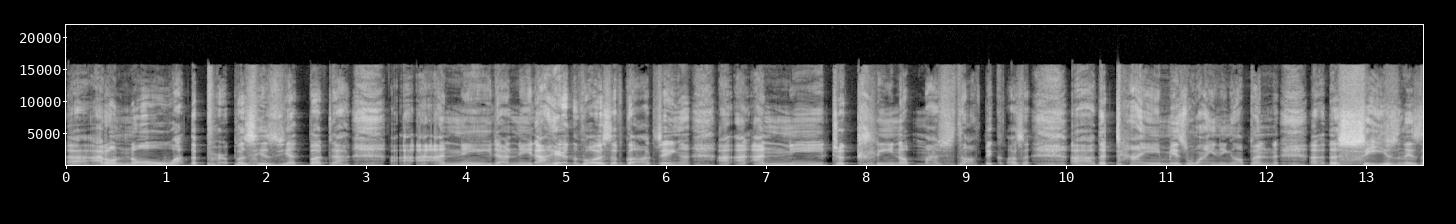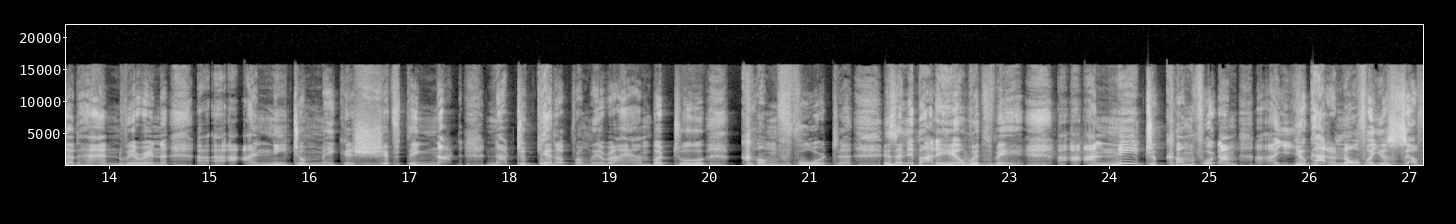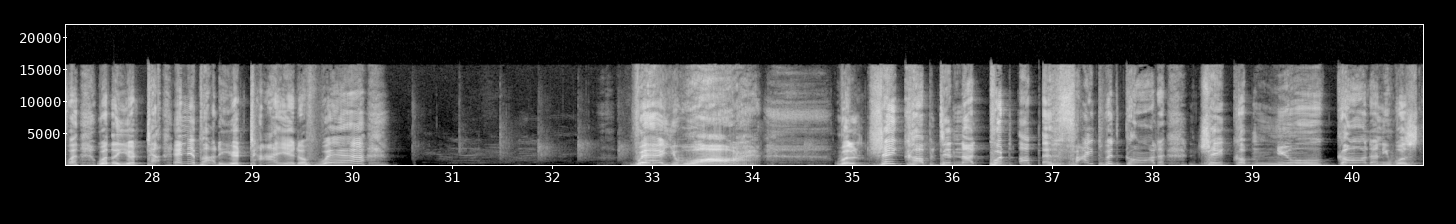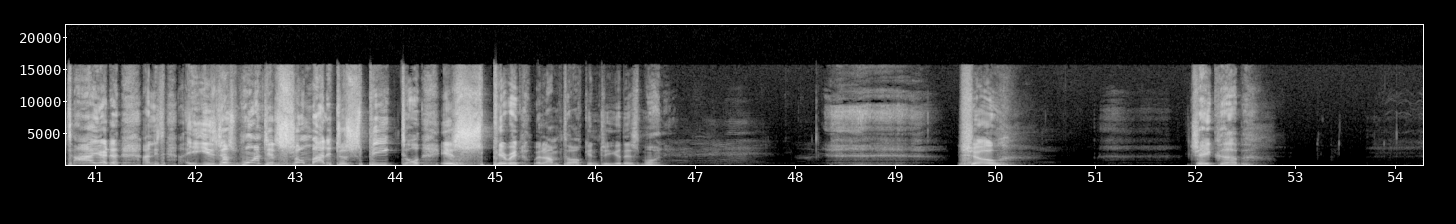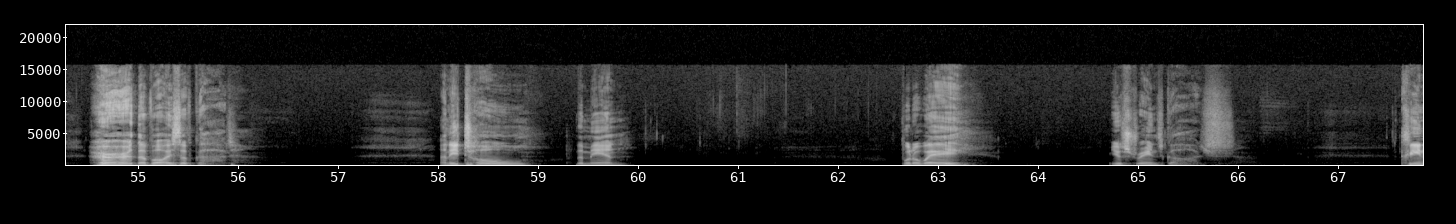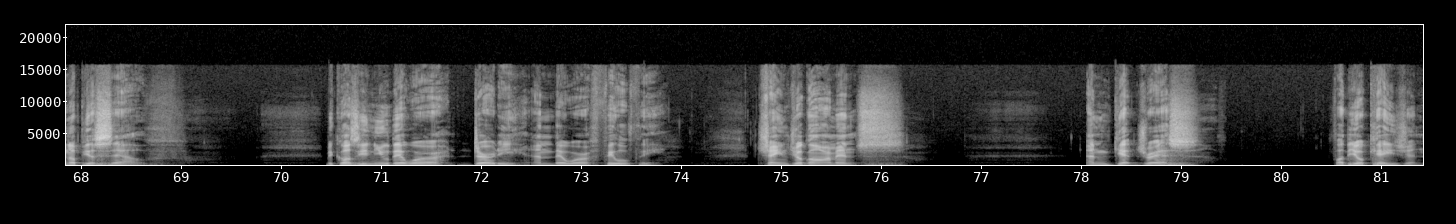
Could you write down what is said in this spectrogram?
Uh, I don't know what the purpose is yet, but uh, I, I, need, I need, I hear the voice of God saying, uh, I, I, need to clean up my stuff because uh, the time is winding up and the sea season is at hand wherein I, I, I, need to make a shifting, not, not to get up from where I am, but to come forth. Is anybody here with me? I, I need to come forth. I'm, you got to know for yourself whether you're anybody you're tired of where where you are well, Jacob did not put up a fight with God. Jacob knew God and he was tired and he just wanted somebody to speak to his spirit. Well, I'm talking to you this morning. So, Jacob heard the voice of God and he told the men, Put away your strange gods. Clean up yourself. Because he knew they were dirty and they were filthy. Change your garments and get dressed for the occasion.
